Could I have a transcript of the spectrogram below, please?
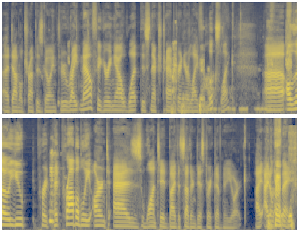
uh, Donald Trump is going through right now, figuring out what this next chapter in your life looks like. Uh, although you pr probably aren't as wanted by the Southern District of New York. I, I don't think.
